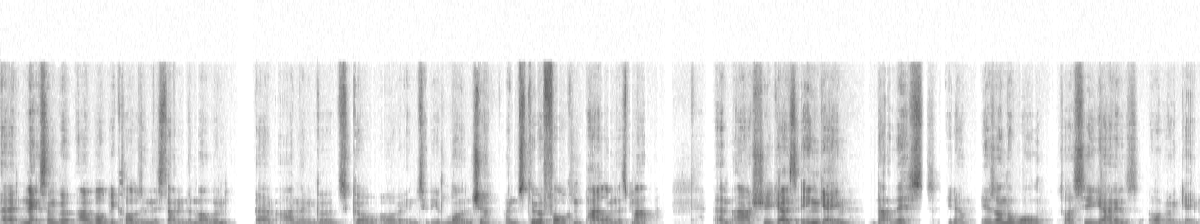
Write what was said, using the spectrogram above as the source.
Uh, next, I'm go I will be closing this down in a moment. Um, and I'm going to go over into the launcher and just do a full compile on this map. Um, and I'll show you guys in game that this, you know, is on the wall. So I'll see you guys over in game.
